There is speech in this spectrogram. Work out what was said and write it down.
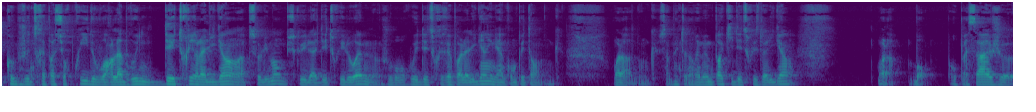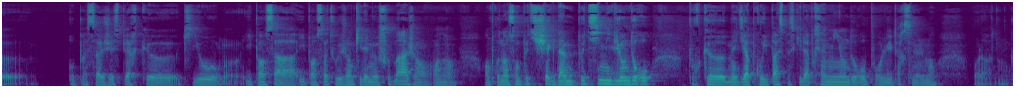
comme je ne serais pas surpris de voir La Brune détruire la Ligue 1, absolument, puisqu'il a détruit l'OM. Je vois pas pourquoi il détruirait pas la Ligue 1, il est incompétent. Donc voilà, donc ça m'étonnerait même pas qu'il détruise la Ligue 1. Voilà, bon, au passage, euh, au passage, j'espère que Kyo, il pense à, tous les gens qu'il a mis au chômage en prenant son petit chèque d'un petit million d'euros pour que Mediapro y passe parce qu'il a pris un million d'euros pour lui personnellement. Voilà, donc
